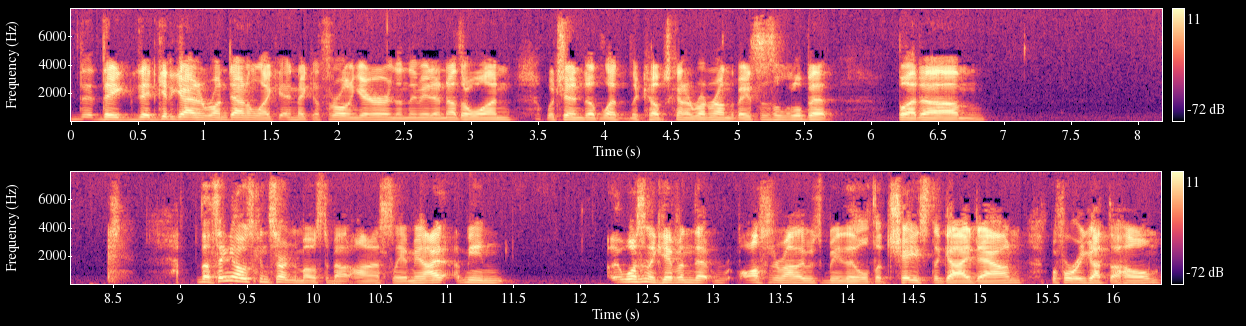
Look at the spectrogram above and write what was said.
they they'd get a guy in a run down and like and make a throwing error, and then they made another one, which ended up letting the Cubs kind of run around the bases a little bit. But um, the thing I was concerned the most about, honestly, I mean, I, I mean, it wasn't a given that Austin Riley was being able to chase the guy down before he got the home,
